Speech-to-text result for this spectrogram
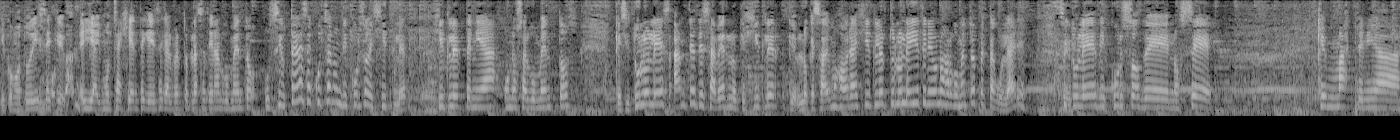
y como tú dices, que y hay mucha gente que dice que Alberto Plaza tiene argumentos. Si ustedes escuchan un discurso de Hitler, Hitler tenía unos argumentos que si tú lo lees antes de saber lo que Hitler, que- lo que sabemos ahora de Hitler, tú lo leías y tenía unos argumentos espectaculares. Sí. Si tú lees discursos de, no sé, ¿Qué más tenía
